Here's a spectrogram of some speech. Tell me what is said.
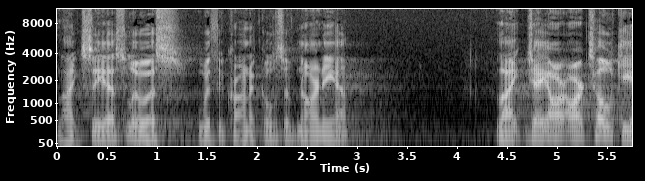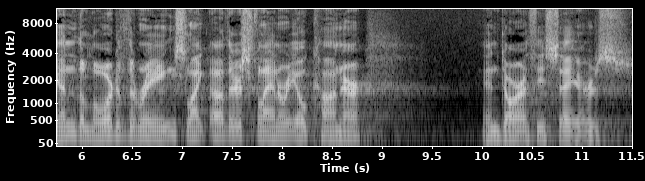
like C.S. Lewis with the Chronicles of Narnia, like J.R.R. Tolkien, The Lord of the Rings, like others, Flannery O'Connor and Dorothy Sayers.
